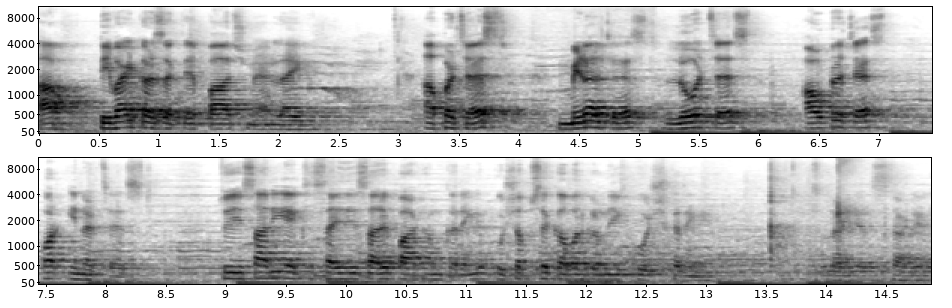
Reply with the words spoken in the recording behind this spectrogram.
आप डिवाइड कर सकते हैं पाँच में like upper chest middle chest lower chest outer chest और इनर चेस्ट तो ये सारी एक्सरसाइज ये सारे पार्ट हम करेंगे. पुशअप से कवर करने की कोशिश करेंगे. स्टार्टेड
